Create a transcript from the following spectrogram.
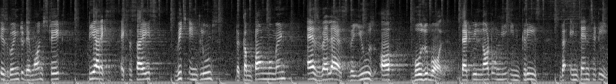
is going to demonstrate TRX exercise which includes the compound movement as well as the use of Bosu ball that will not only increase the intensity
